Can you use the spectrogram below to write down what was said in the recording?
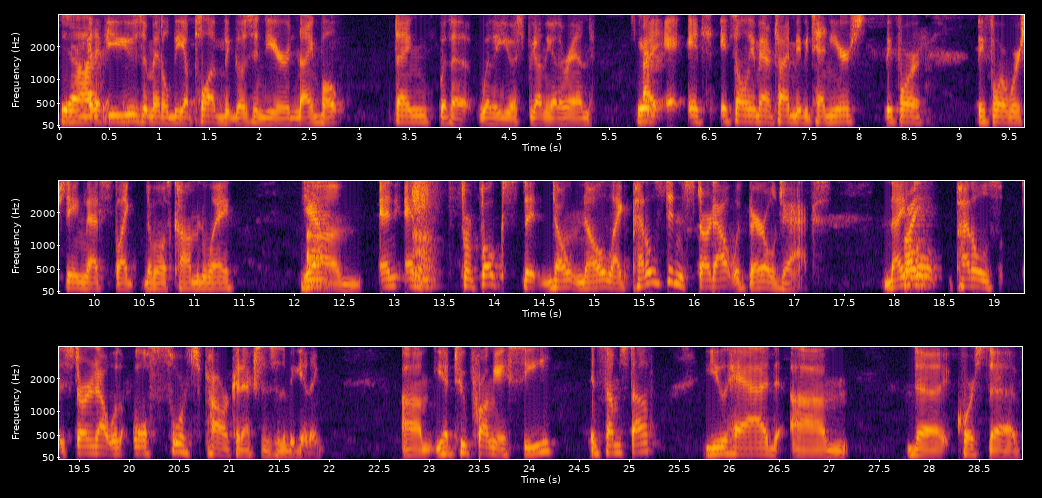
yeah. and if you use them, it'll be a plug that goes into your nine volt thing with a with a USB on the other end. yeah. I, it's it's only a matter of time, maybe ten years before before we're seeing that's like the most common way. yeah. Um, and and for folks that don't know, like pedals didn't start out with barrel jacks. Nine Right. volt pedals started out with all sorts of power connections in the beginning. Um, you had two prong AC in some stuff. You had um, the, of course, the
